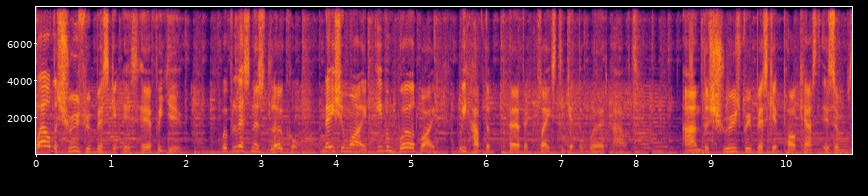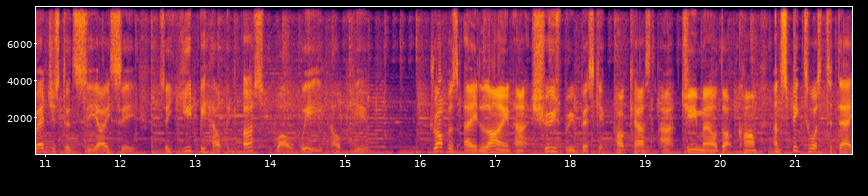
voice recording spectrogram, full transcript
Well, the Shrewsbury Biscuit is here for you. With listeners local, nationwide, even worldwide, we have the perfect place to get the word out. And the Shrewsbury Biscuit podcast is a registered CIC, so you'd be helping us while we help you. Drop us a line at shrewsburybiscuitpodcast at gmail.com and speak to us today.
